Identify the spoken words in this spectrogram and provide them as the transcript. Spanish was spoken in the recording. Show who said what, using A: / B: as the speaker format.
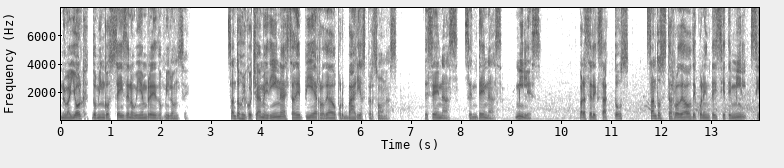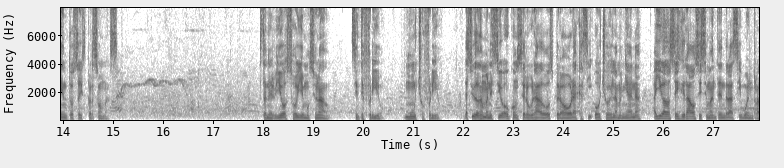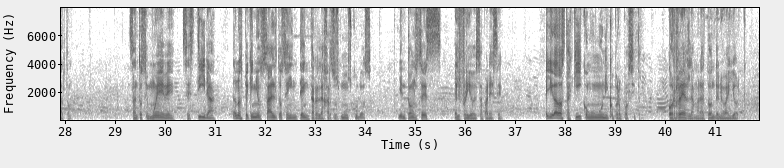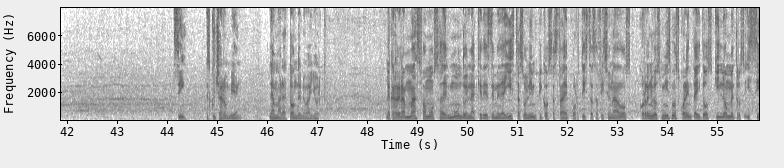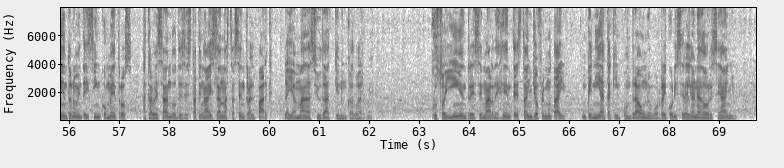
A: Nueva York, domingo 6 de noviembre de 2011. Santos Goicochea Medina está de pie rodeado por varias personas. Decenas, centenas, miles. Para ser exactos, Santos está rodeado de 47.106 personas. Está nervioso y emocionado. Siente frío, mucho frío. La ciudad amaneció con 0 grados, pero ahora casi 8 de la mañana ha llegado a 6 grados y se mantendrá así buen rato. Santos se mueve, se estira, da unos pequeños saltos e intenta relajar sus músculos. Y entonces el frío desaparece. Ha llegado hasta aquí con un único propósito, correr la maratón de Nueva York. Sí, escucharon bien, la maratón de Nueva York la carrera más famosa del mundo en la que desde medallistas olímpicos hasta deportistas aficionados corren los mismos 42 kilómetros y 195 metros, atravesando desde Staten Island hasta Central Park, la llamada ciudad que nunca duerme. Justo allí, entre ese mar de gente, están Geoffrey Mutai, un keniata que impondrá un nuevo récord y será el ganador ese año.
